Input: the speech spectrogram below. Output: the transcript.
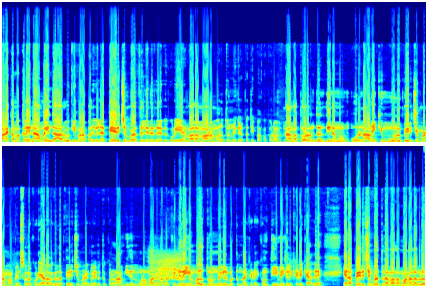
வணக்கம் மக்களே நாம இந்த ஆரோக்கியமான பதிவில் பேரிச்சம்பழத்தில் இருந்திருக்கக்கூடிய வளமான மருத்துவமனைகளை பற்றி பார்க்க போகிறோம் நாம் தொடர்ந்து தினமும் ஒரு நாளைக்கு மூணு பேரிச்சம்பழம் அப்படின்னு சொல்லக்கூடிய அளவுகளில் பேரிச்சம்பழங்கள் எடுத்துக்கொள்ளலாம் இதன் மூலமாக நமக்கு நிறைய மருத்துவன்மைகள் மட்டும்தான் கிடைக்கும் தீமைகள் கிடைக்காது. ஏன்னா பேரிச்சம்பழத்தில் வளமான அளவில்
